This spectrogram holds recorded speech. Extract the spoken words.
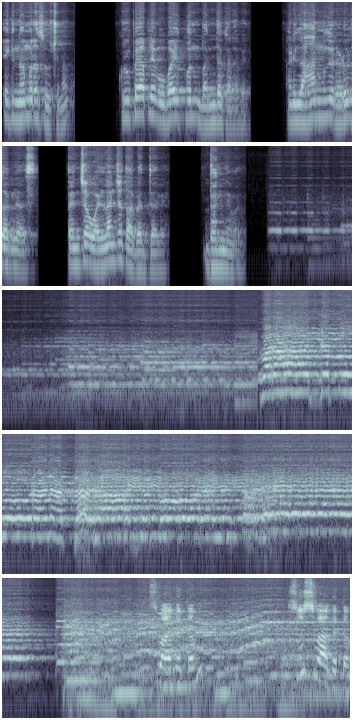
एक नम्र सूचना. कृपया आपले मोबाईल फोन बंद करावेत आणि लहान मुले रडू लागल्यास त्यांच्या वडिलांच्या ताब्यात द्यावे. धन्यवाद. स्वराज्य तोरण स्वागतम. सुस्वागतम.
